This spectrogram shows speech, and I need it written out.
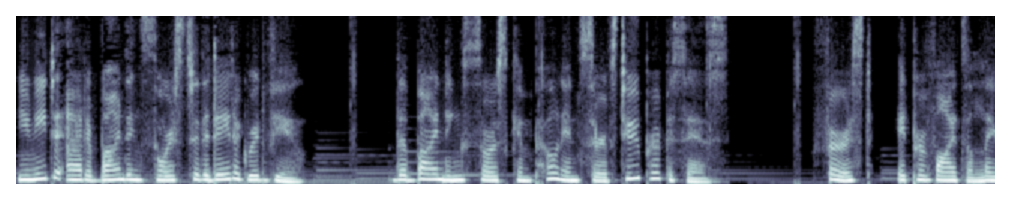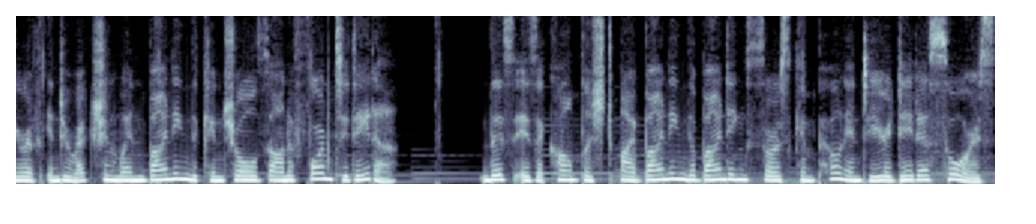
You need to add a binding source to the data grid view. The binding source component serves two purposes. First, it provides a layer of indirection when binding the controls on a form to data. This is accomplished by binding the binding source component to your data source,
